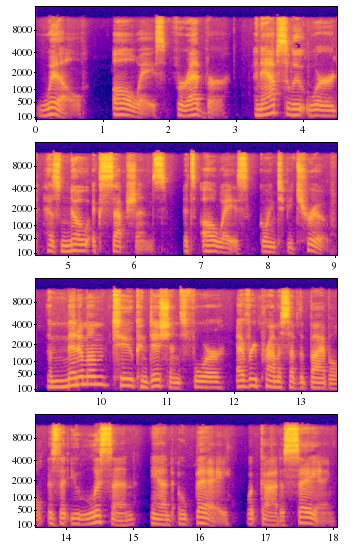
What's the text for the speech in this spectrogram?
will, always, forever. An absolute word has no exceptions. It's always going to be true. The minimum two conditions for every promise of the Bible is that you listen and obey. what God is saying.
